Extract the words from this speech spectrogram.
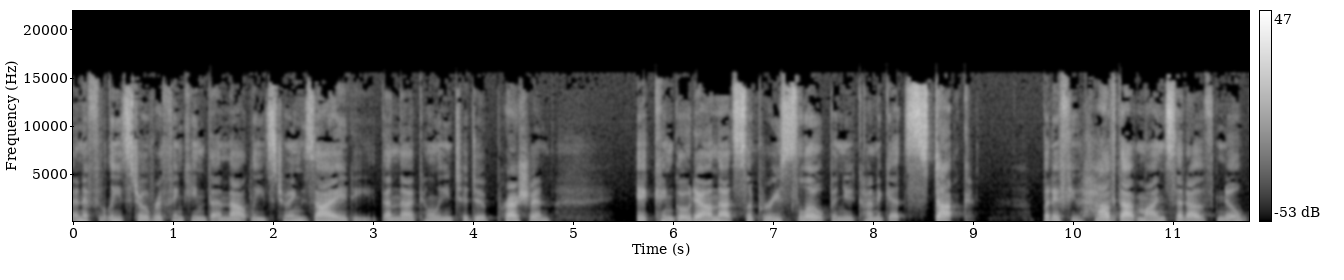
And if it leads to overthinking, then that leads to anxiety, then that can lead to depression. It can go down that slippery slope and you kind of get stuck. But if you have that mindset of, nope,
